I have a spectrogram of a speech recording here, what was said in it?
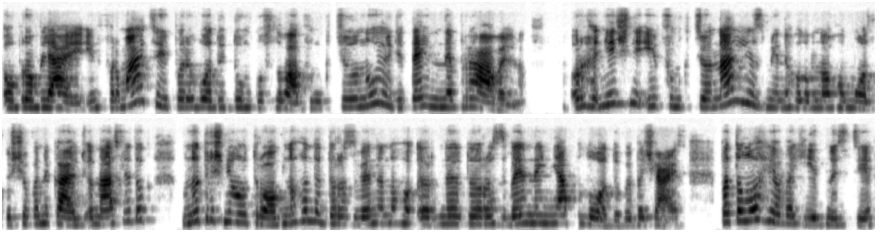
обробляє інформацію і переводить думку в слова, функціонує у дітей неправильно. Органічні і функціональні зміни головного мозку, що виникають унаслідок внутрішньоутробного недорозвиненого е, недорозвинення плоду, вибачаюсь, патологія вагітності,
